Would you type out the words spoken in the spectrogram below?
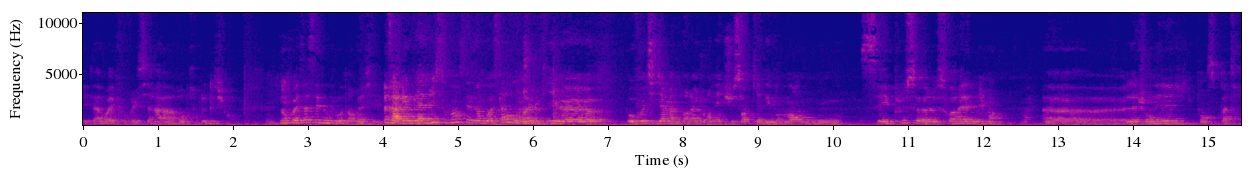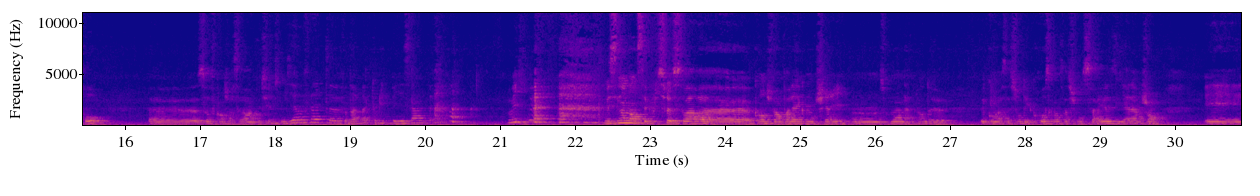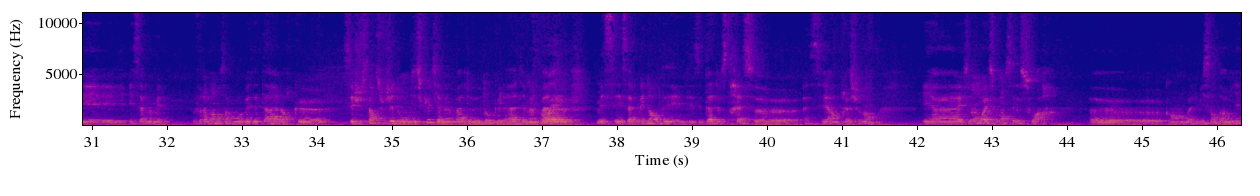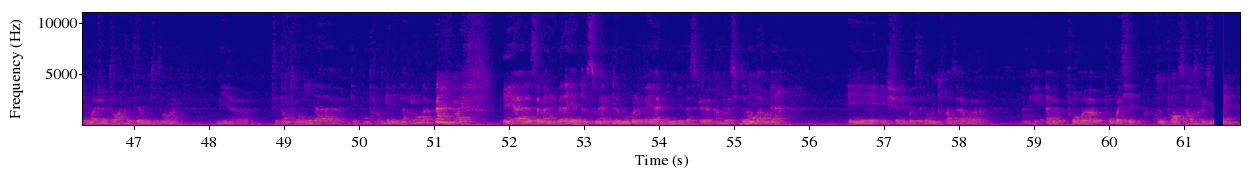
et là, ouais, il faut réussir à reprendre le dessus. Mm. Donc, ouais, ça, c'est nouveau dans ma vie. Ça arrive la nuit souvent, ces angoisses-là, ou tu Ouais. le vis euh, au quotidien, même dans la journée, tu sens qu'il y a des moments où. C'est plus euh, le soir et la nuit, moi. Ouais. Euh, la journée, j'y pense pas trop. Euh, sauf quand je vais recevoir un coup de fil qui me dit Ah, au fait, euh, faudra pas que tu oublies de payer ça. oui. Mais sinon, non, c'est plus le soir euh, quand je vais en parler avec mon chéri. On- en ce moment, on a plein de, de conversations, des grosses conversations sérieuses liées à l'argent. Et, et ça me met vraiment dans un mauvais état alors que c'est juste un sujet dont on discute, il n'y a même pas de- d'engueulade, il n'y a même pas Ouais. de. Mais ça me met dans des, des états de stress euh, assez impressionnants. Et, et sinon, ouais, souvent c'est le soir, quand bah, lui s'est endormi, et moi j'attends à côté en me disant Mais euh, t'es dans ton lit là, euh, t'es pas en train de gagner de l'argent là. Ouais. Et euh, ça m'est arrivé là il y a deux semaines de me relever à minuit parce que impossible de m'endormir. Et, et je suis allée bosser pendant trois heures euh, euh, pour, euh, pour essayer de compenser entre guillemets.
